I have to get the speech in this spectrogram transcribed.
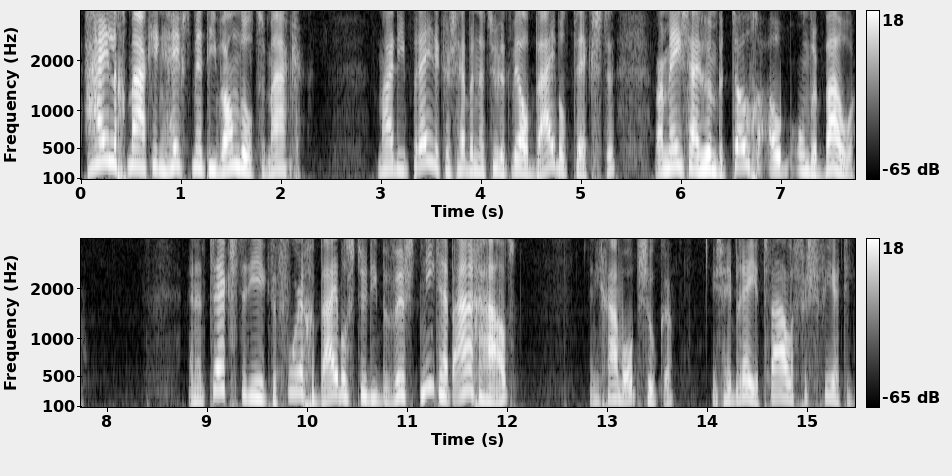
Heiligmaking heeft met die wandel te maken. Maar die predikers hebben natuurlijk wel bijbelteksten waarmee zij hun betogen onderbouwen. En een tekst die ik de vorige bijbelstudie bewust niet heb aangehaald, en die gaan we opzoeken, is Hebreeën 12 vers 14.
